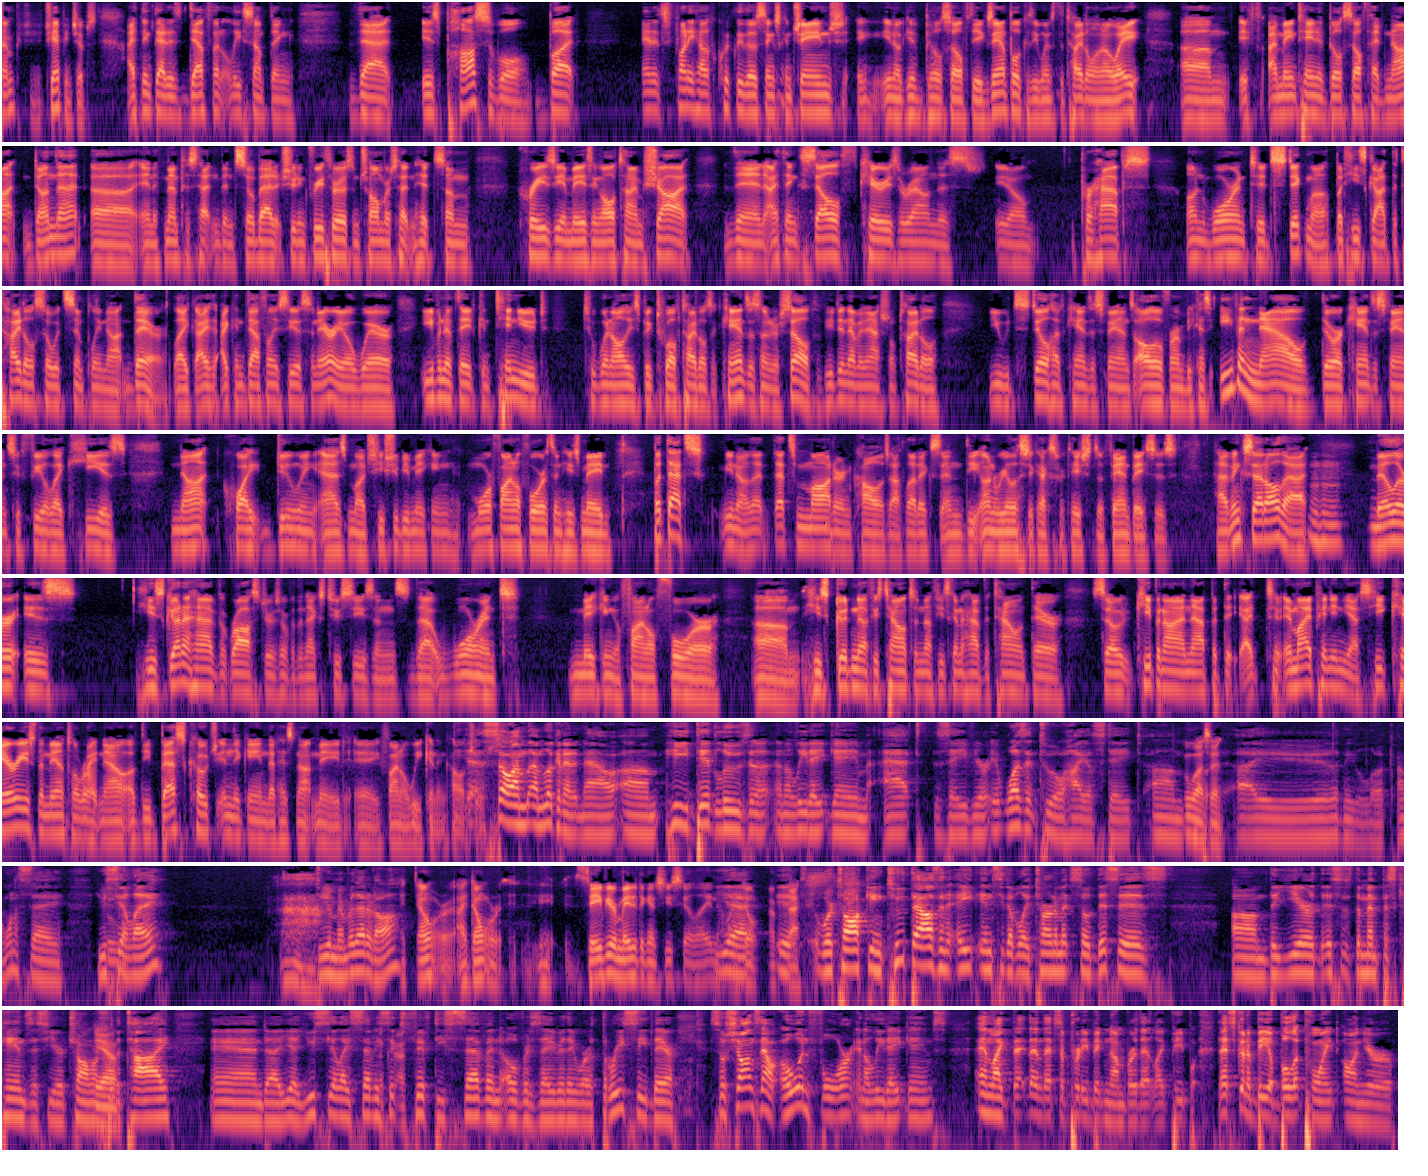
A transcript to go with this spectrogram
championships. I think that is definitely something that is possible, but and it's funny how quickly those things can change. You know, give Bill Self the example because he wins the title in 08. Um, if I maintain if Bill Self had not done that, uh, and if Memphis hadn't been so bad at shooting free throws and Chalmers hadn't hit some crazy, amazing all time shot, then I think Self carries around this, you know, perhaps unwarranted stigma, but he's got the title, so it's simply not there. Like, I, I can definitely see a scenario where even if they'd continued to win all these Big 12 titles at Kansas under Self, if you didn't have a national title, you would still have Kansas fans all over him because even now there are Kansas fans who feel like he is not quite doing as much. He should be making more Final Fours than he's made. But that's you know that that's modern college athletics and the unrealistic expectations of fan bases. Having said all that, mm-hmm. Miller is he's going to have rosters over the next two seasons that warrant making a Final Four. Um, he's good enough. He's talented enough. He's going to have the talent there. So keep an eye on that. But the, in my opinion, yes, he carries the mantle right now of the best coach in the game that has not made a final weekend in college. Yeah, so I'm, I'm looking at it now. Um, he did lose a, an Elite Eight game at Xavier. It wasn't to Ohio State. Um, Who was it? I let me look. I want to say UCLA. Ah, Do you remember that at all? I don't. I don't. Xavier made it against UCLA. No, yeah, I don't remember it, that. we're talking 2008 NCAA tournament. So this is um, the year. This is the Memphis Kansas year. Chalmers Yeah. for the tie, and uh, yeah, UCLA 76-57 over Xavier. They were a three seed there. So Sean's now 0 and 4 in Elite Eight games, and like that- that's a pretty big number. That like people, that's going to be a bullet point on your.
